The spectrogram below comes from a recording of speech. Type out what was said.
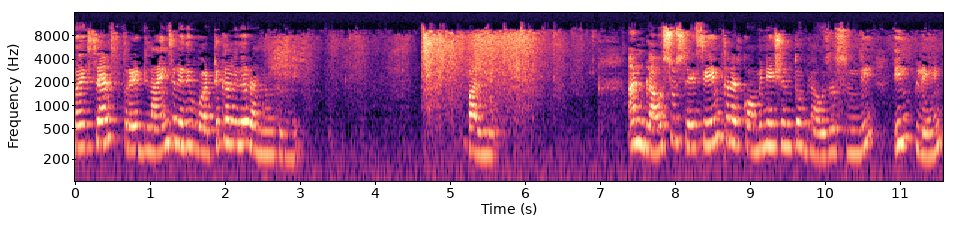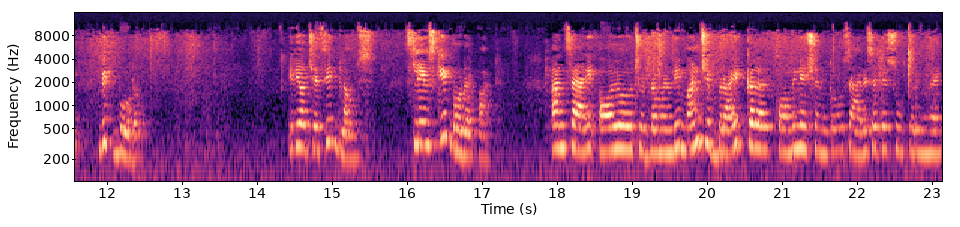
మనకి సెల్ఫ్ థ్రెడ్ లైన్స్ అనేది వర్టికల్గా రన్ అవుతుంది. పళ్ళు. అండ్ బ్లౌజ్ చూస్తే సేమ్ కలర్ కాంబినేషన్తో బ్లౌజ్ వస్తుంది. ఇన్ ప్లెయిన్ విత్ బోర్డర్ ఇది వచ్చేసి బ్లౌజ్. స్లీవ్స్కి border part and sari all over చూద్దామండి. మంచి బ్రైట్ కలర్ కాంబినేషన్తో శారీస్ అయితే సూపర్ ఉన్నాయి.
